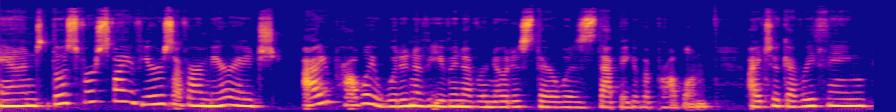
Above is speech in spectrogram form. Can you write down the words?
And those first five years of our marriage, I probably wouldn't have even ever noticed there was that big of a problem. I took everything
